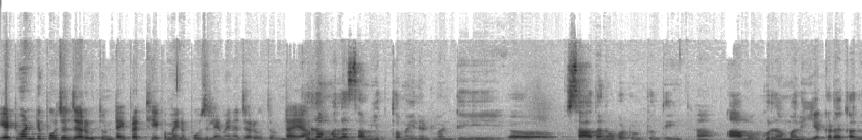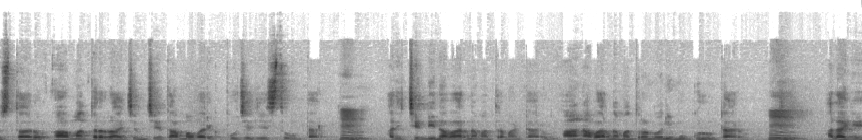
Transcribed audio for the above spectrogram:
ఎటువంటి పూజలు జరుగుతుంటాయి? ప్రత్యేకమైన పూజలు ఏమైనా జరుగుతుంటాయా? ముగ్గురమ్మల సంయుక్తమైనటువంటి సాధన ఒకటి ఉంటుంది. ఆ. ముగ్గురమ్మలు ఎక్కడ కలుస్తారో ఆ మంత్రరాజ్యం చేత అమ్మవారికి పూజలు చేస్తూ ఉంటారు. అది చండీ నవారణ మంత్రం అంటారు. ఆ. నవారణ మంత్రంలోని ముగ్గురు ఉంటారు. అలాగే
